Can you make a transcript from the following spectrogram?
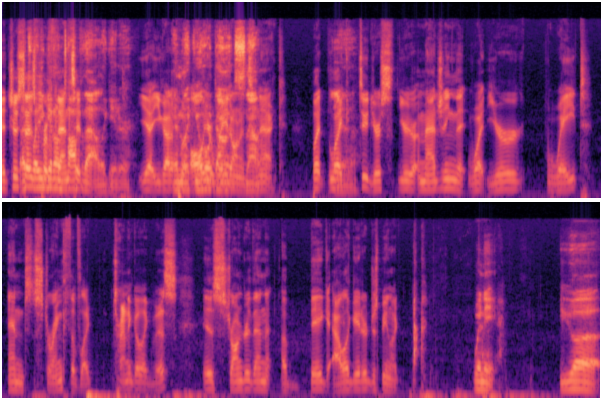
it just that's says why you get on prevent top it. of that alligator. Yeah, you got to put like, you all your weight on its snout. neck. But like, Yeah. dude, you're you're imagining that what your weight and strength of like trying to go like this is stronger than a big alligator just being like Winne, you uh,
